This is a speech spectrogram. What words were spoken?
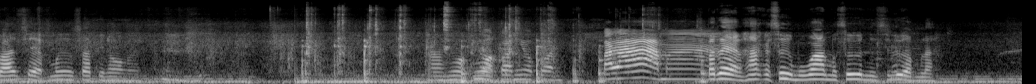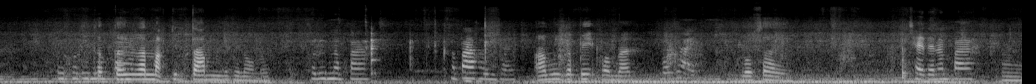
หลายแสบมือซะพี่น้องเลยอะงวกหงยววกกก่อนหยวกก่อนปลาร้ามาปลาแดกฮะกระซื้อเมื่อวานมาซื้อนี่สิเหลื่อมล่ะเออเขาลืมกับน้ำปแต่ลาเงินหมักกินตำนี่พี่น้องเลยเขาลืมน้ำปลาน้ำปลาเขาลืมใส่เอามีกะปิพร้อมได้บ่ใส่บ่ใส่ใส่แต่น้ำปลาอืม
